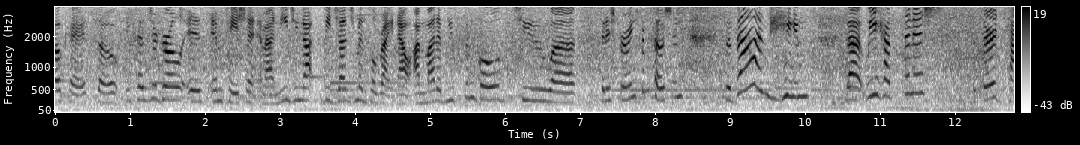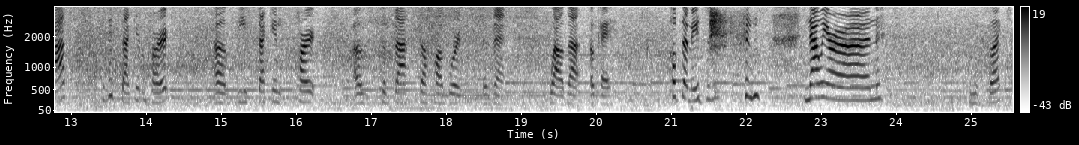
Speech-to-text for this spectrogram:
Okay, so because your girl is impatient and I need you not to be judgmental right now, I might have used some gold to uh, finish brewing some potions. So that means that we have finished the third task for the second part of the second part of the Back to Hogwarts event. Wow, that, okay. Hope that made sense. now we are on, let me collect.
